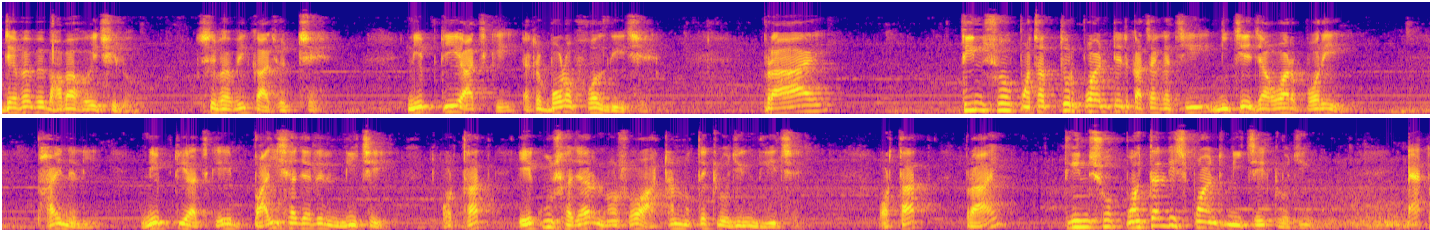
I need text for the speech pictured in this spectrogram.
যেভাবে ভাবা হয়েছিল, সেভাবেই কাজ হচ্ছে। নিফটি আজকে একটা বড় ফল দিয়েছে। প্রায় তিনশো পঁচাত্তর পয়েন্টের কাছাকাছি নিচে যাওয়ার পরে ফাইনালি নিফটি আজকে বাইশ হাজারের নিচে অর্থাৎ একুশ হাজার নশো আটান্নতে ক্লোজিং দিয়েছে। অর্থাৎ প্রায় তিনশো পঁয়তাল্লিশ পয়েন্ট নিচে ক্লোজিং এত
